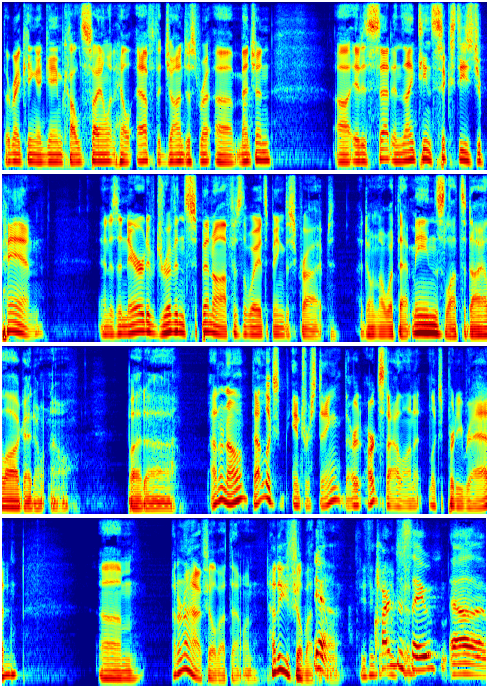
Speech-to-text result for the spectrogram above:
They're making a game called Silent Hill F that John just re- uh, mentioned. Uh, it is set in 1960s Japan and is a narrative driven spin off, is the way it's being described. I don't know what that means. Lots of dialogue. I don't know. But uh, I don't know. That looks interesting. The art, style on it looks pretty rad. Um, I don't know how I feel about that one. How do you feel about that Yeah. one? Do you think that hard to good? say uh,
